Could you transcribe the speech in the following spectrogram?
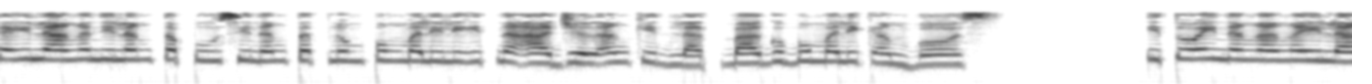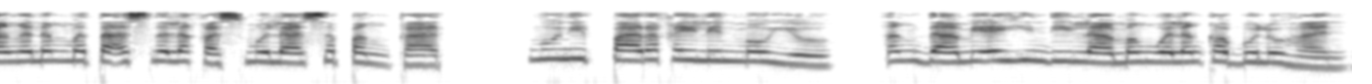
Kailangan nilang tapusin ang tatlumpong maliliit na agile ang kidlat bago bumalik ang boss. Ito ay nangangailangan ng mataas na lakas mula sa pangkat. Ngunit para kay Lin Moyu, ang dami ay hindi lamang walang kabuluhan,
